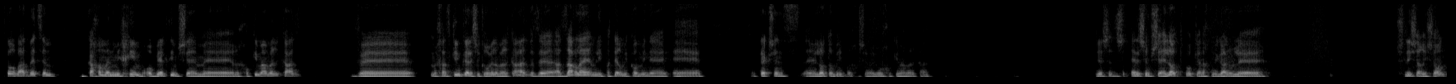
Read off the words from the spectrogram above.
score, ואז בעצם ככה מנמיכים אובייקטים שהם רחוקים מהמרכז, ומחזקים כאלה שקרובים למרכז, וזה עזר להם להיפטר מכל מיני אה, לא טובים, שהיו רחוקים מהמרכז. יש איזה שהן שאלות פה, כי אנחנו הגענו לשליש הראשון.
